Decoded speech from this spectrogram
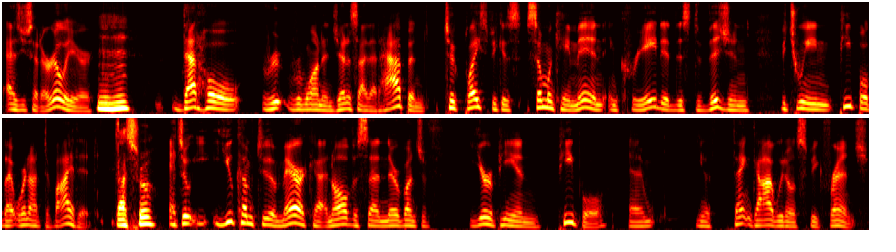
as you said earlier Mm-hmm. That whole Ru- Rwandan genocide that happened took place because someone came in and created this division between people that were not divided That's true. and so y- you come to America, and all of a sudden there are a bunch of European people, and you know, thank God we don't speak French.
